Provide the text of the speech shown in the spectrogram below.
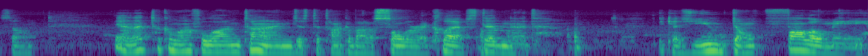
So, yeah, that took an awful long time just to talk about a solar eclipse, didn't it? Because you don't follow me.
